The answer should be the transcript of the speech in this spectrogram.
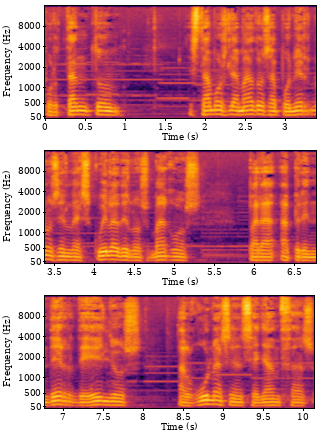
por tanto, estamos llamados a ponernos en la escuela de los magos para aprender de ellos algunas enseñanzas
